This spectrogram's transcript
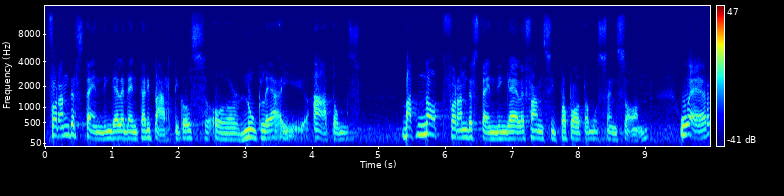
for understanding elementary particles or nuclei, atoms, but not for understanding elephants, hippopotamus, and so on, where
